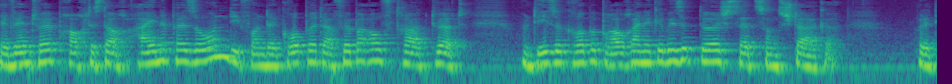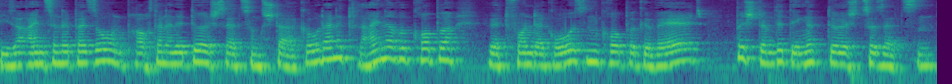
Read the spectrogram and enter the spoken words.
Eventuell braucht es da auch eine Person, die von der Gruppe dafür beauftragt wird. Und diese Gruppe braucht eine gewisse Durchsetzungsstärke. Oder diese einzelne Person braucht dann eine Durchsetzungsstärke. Oder eine kleinere Gruppe wird von der großen Gruppe gewählt bestimmte Dinge durchzusetzen.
